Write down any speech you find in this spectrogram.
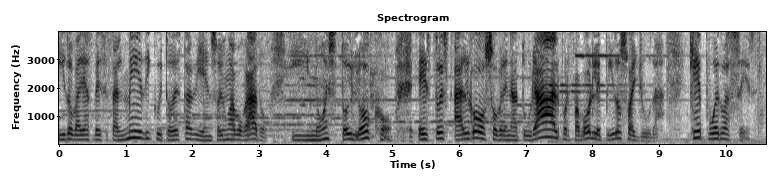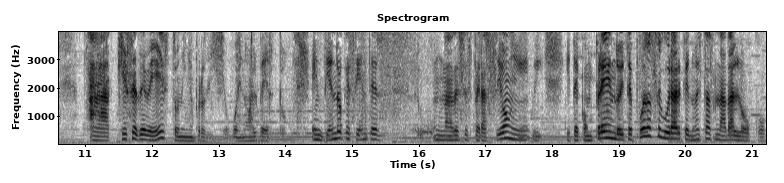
He ido varias veces al médico y todo está bien, soy un abogado y no estoy loco. Esto es algo sobrenatural, por favor le pido su ayuda. ¿Qué puedo hacer? ¿A qué se debe esto, niño prodigio? Bueno, Alberto, entiendo que sientes una desesperación y, te comprendo y te puedo asegurar que no estás nada loco.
